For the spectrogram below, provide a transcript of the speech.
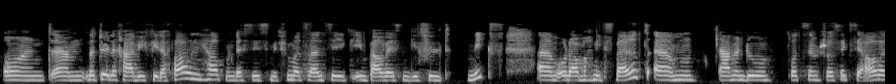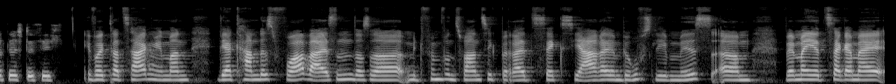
Und ähm, natürlich auch, wie viel Erfahrung ich habe. Und das ist mit 25 im Bauwesen gefühlt nichts ähm, oder einfach nichts wert. Ähm, auch wenn du trotzdem schon sechs Jahre arbeitest, das ist... Ich wollte gerade sagen, ich meine, wer kann das vorweisen, dass er mit 25 bereits sechs Jahre im Berufsleben ist, ähm, wenn man jetzt, sage ich mal,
